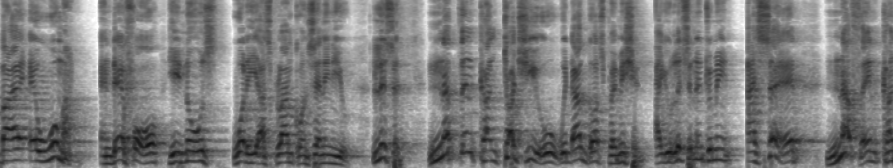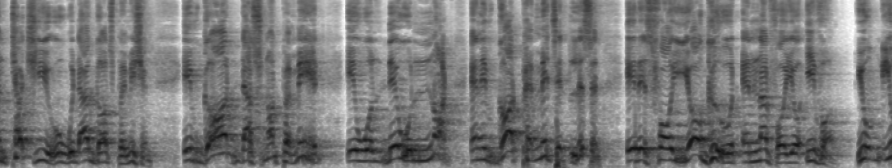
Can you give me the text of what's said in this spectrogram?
by a woman. And therefore, he knows what he has planned concerning you. Listen, nothing can touch you without God's permission. Are you listening to me? I said, nothing can touch you without God's permission. If God does not permit, it will, they will not. And if God permits it, listen, it is for your good and not for your evil. You, you,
